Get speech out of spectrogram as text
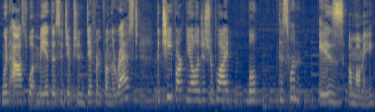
When asked what made this Egyptian different from the rest, the chief archaeologist replied, Well, this one is a mummy.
